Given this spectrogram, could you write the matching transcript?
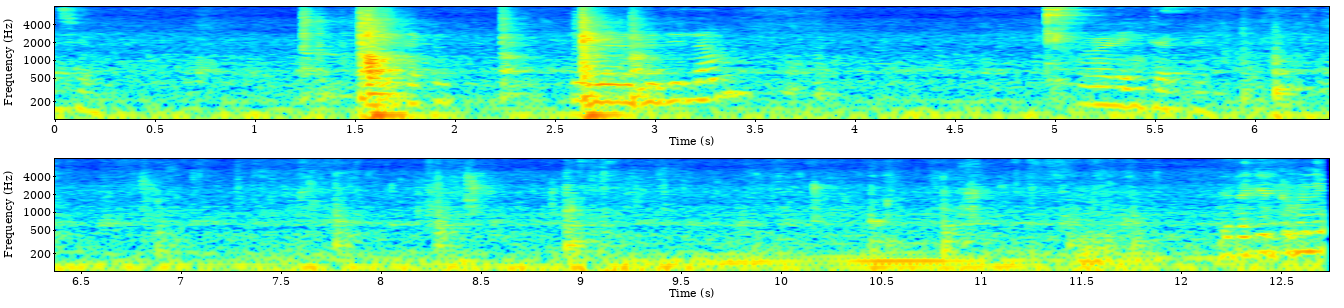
আছে। এটাকে তুলে রেখে দিলাম। এইটাকে। এটাকে একটুখানি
